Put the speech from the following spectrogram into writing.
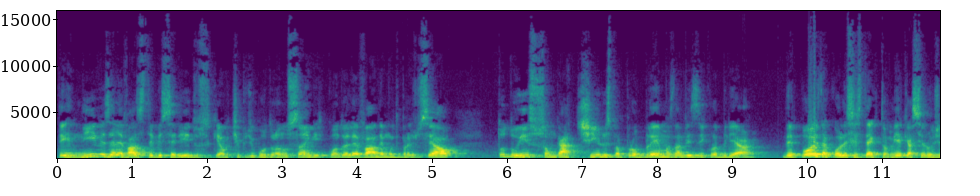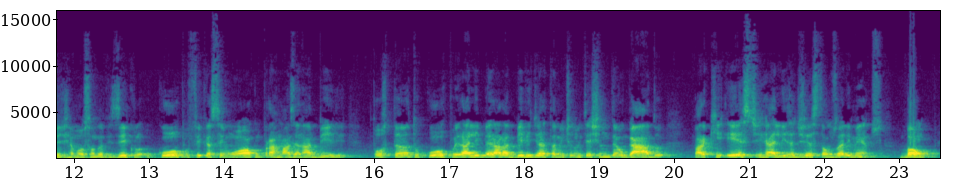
ter níveis elevados de triglicerídeos, que é um tipo de gordura no sangue, quando elevado é muito prejudicial. Tudo isso são gatilhos para problemas na vesícula biliar. Depois da colecistectomia, que é a cirurgia de remoção da vesícula, o corpo fica sem um órgão para armazenar a bile. Portanto, o corpo irá liberar a bile diretamente no intestino delgado para que este realize a digestão dos alimentos. Bom,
